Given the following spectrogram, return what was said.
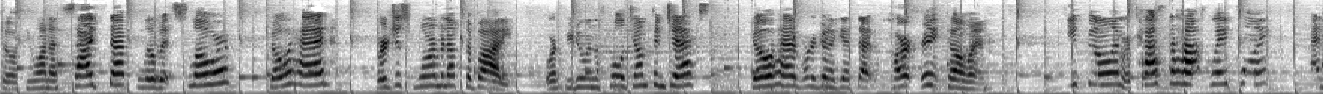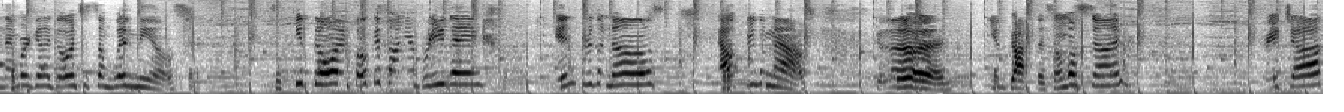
So if you want to side step a little bit slower, go ahead. We're just warming up the body. Or if you're doing the full jumping jacks, go ahead. We're going to get that heart rate going. Keep going. We're past the halfway point, and then we're going to go into some windmills. So keep going. Focus on your breathing. In through the nose, out through the mouth. Good. You've got this. Almost done. Great job.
